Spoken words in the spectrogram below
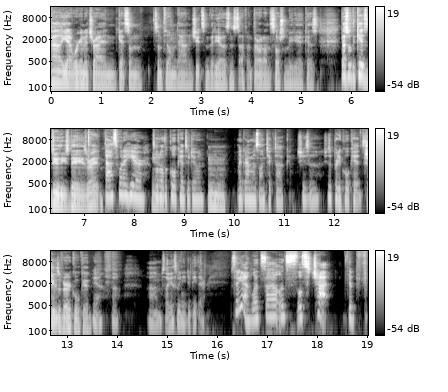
Uh, yeah, we're gonna try and get some some film down and shoot some videos and stuff and throw it on social media because that's what the kids do these days, right? that's what I hear. That's what all the cool kids are doing. Mm. My grandma's on TikTok. She's a she's a pretty cool kid. So. She's a very cool kid. yeah. So um, so I guess we need to be there. So yeah, let's uh, let's let's chat. The f-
